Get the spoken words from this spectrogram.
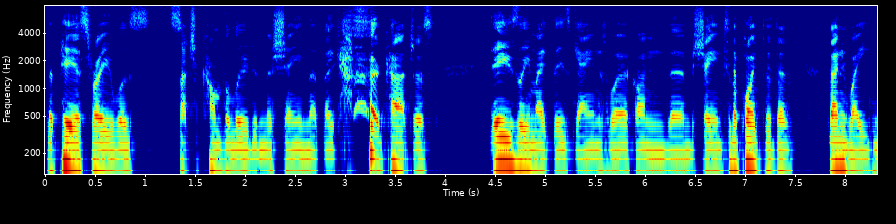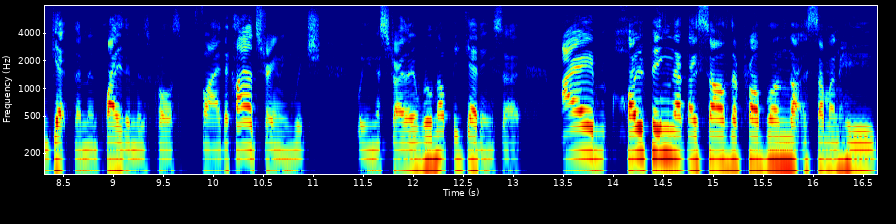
the PS3 was such a convoluted machine that they can't just easily make these games work on the machine to the point that the only way you can get them and play them is of course via the cloud streaming, which we in Australia will not be getting. So I'm hoping that they solve the problem, not as someone who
